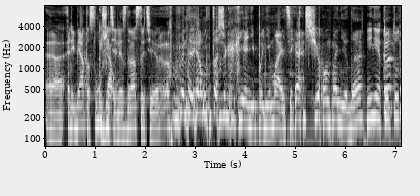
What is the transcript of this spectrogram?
Э, Ребята, слушатели, здравствуйте. Вы, наверное, тоже, как я, не понимаете, о чем они, да? Не-не, тут, тут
